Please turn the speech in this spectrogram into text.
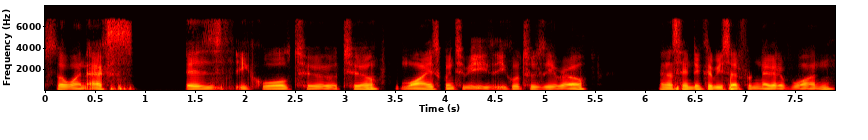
So when x is equal to 2, y is going to be equal to 0. And the same thing could be said for negative 1.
